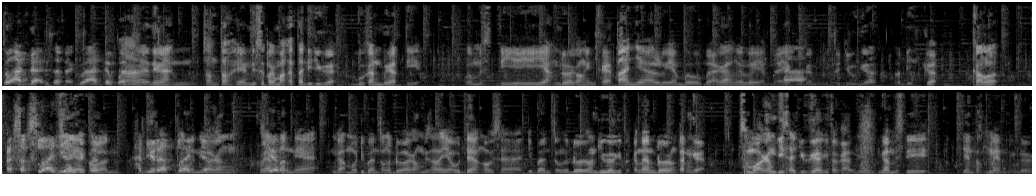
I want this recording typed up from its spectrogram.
lo ada di sana gue ada buat Nah, dengan contoh yang di supermarket tadi juga bukan berarti lo mesti yang dorongin keretanya, lo yang bawa barang, lo yang bayar, Ah. bukan gitu juga. Lebih ke kalau presence lo aja iya gitu kalau hadirat lo aja orang kelihatannya nggak mau dibantu ngedorong misalnya ya udah nggak usah dibantu ngedorong juga gitu karena dorong kan nggak semua orang bisa juga gitu kan nggak mesti gentleman gitu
